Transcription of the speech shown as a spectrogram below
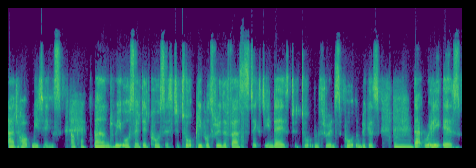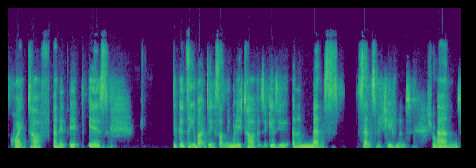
ad hoc meetings. Okay. And we also did courses to talk people through the first 16 days to talk them through and support them because mm. that really is quite tough. And it, it is the good thing about doing something really tough is it gives you an immense sense of achievement. Sure. And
